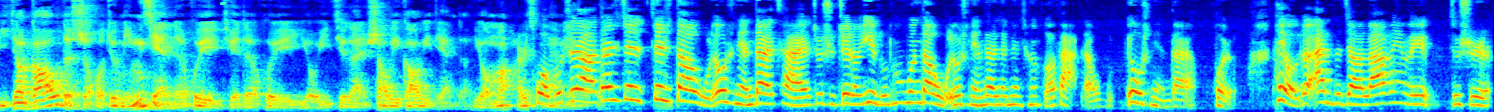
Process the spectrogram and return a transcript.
比较高的时候，就明显的会觉得会有一阶段稍微高一点的，有吗？还是我不知道，但是这这是到五六十年代才，就是这种异族通婚到五六十年代才变成合法的。五六十年代或者，他有一个案子叫 Loving V，就是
